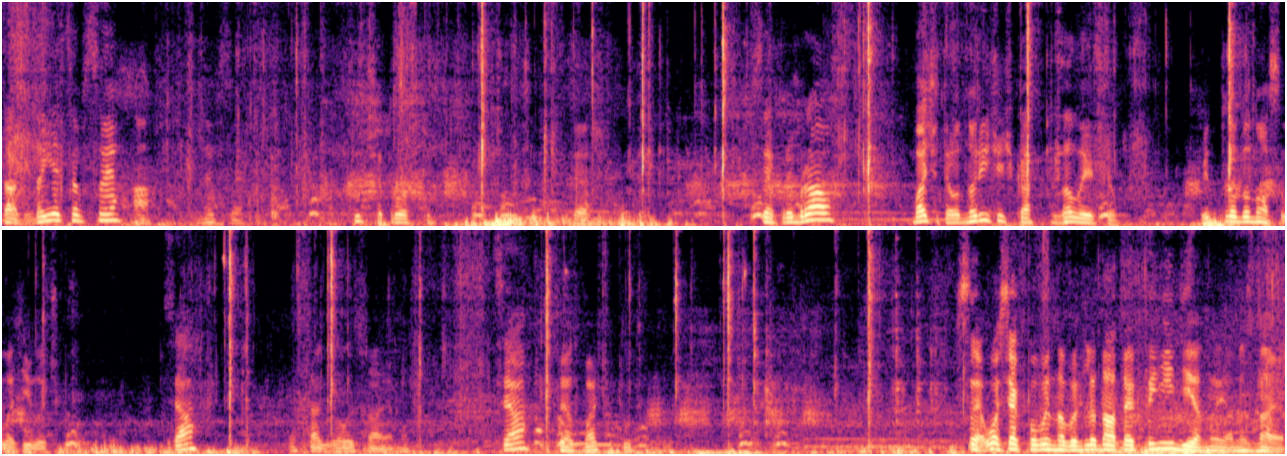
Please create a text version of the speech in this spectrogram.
Так, здається все. А, не все. Тут ще трошки. Теж. Все прибрав. Бачите, однорічечка залишив. Відплодоносила гілочку. Ця ось так залишаємо. Ця теж, бачите, тут. Все, ось як повинна виглядати актинідія, ну я не знаю.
